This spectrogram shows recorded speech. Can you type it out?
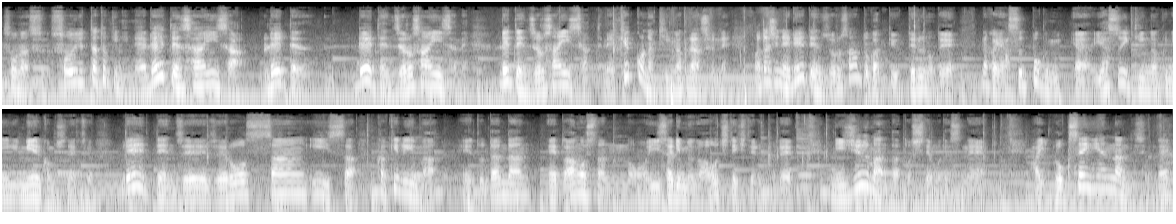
そうなんです。そういった時にね、0.3イーサ、0.3 0.03イーサね、0.03イーサってね、結構な金額なんですよね。私ね、0.03とかって言ってるので、なんか安っぽく、安い金額に見えるかもしれないですよ。0.003イーサかける今、えーと、だんだん、えーと、暗号資産のイーサリムが落ちてきてるので、20万だとしてもですね、はい、6000円なんですよね。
